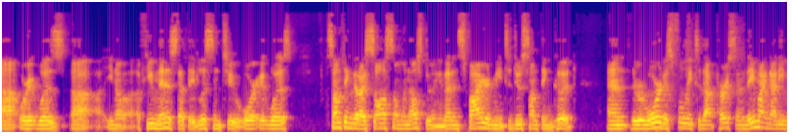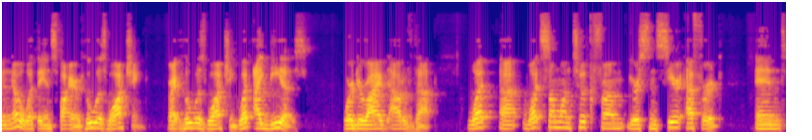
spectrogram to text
uh, or it was uh, you know a few minutes that they listened to, or it was something that I saw someone else doing and that inspired me to do something good. And the reward is fully to that person. They might not even know what they inspired, who was watching, right? Who was watching? What ideas were derived out of that? What uh, what someone took from your sincere effort and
